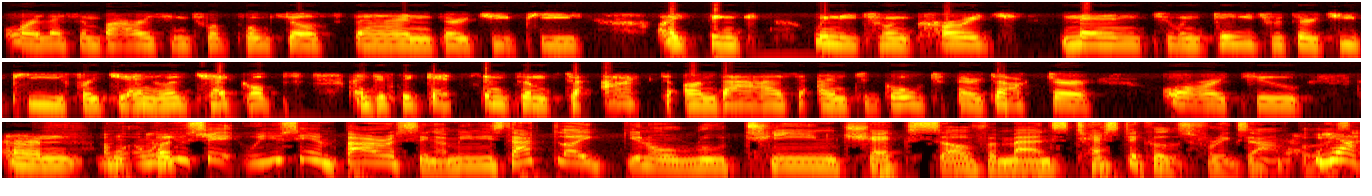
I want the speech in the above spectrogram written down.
or less embarrassing to approach us than their GP. I think we need to encourage men to engage with their GP for general checkups and if they get symptoms to act on that and to go to their doctor or to. Um, and when you say when you say embarrassing, I mean is that like you know routine checks of a man's testicles, for example? Yeah,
